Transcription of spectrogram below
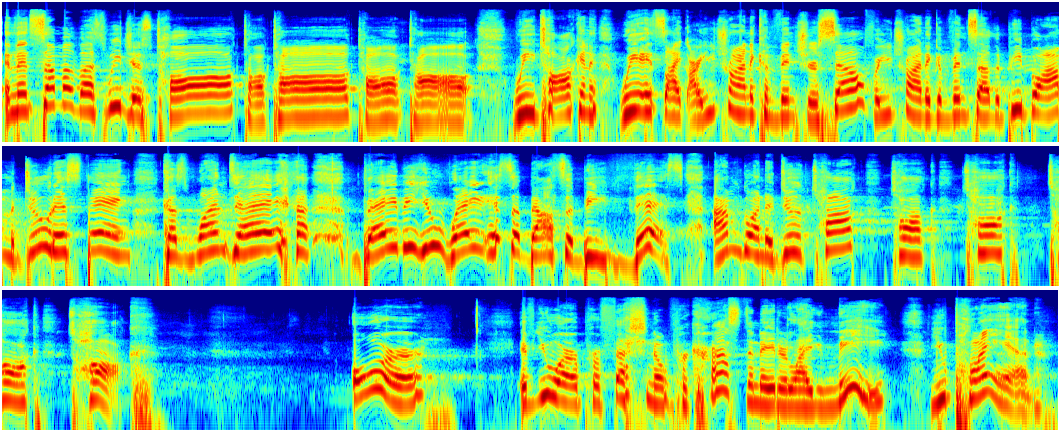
And then some of us, we just talk, talk, talk, talk, talk. We talking, we, it's like, are you trying to convince yourself? Are you trying to convince other people? I'm gonna do this thing because one day, baby, you wait, it's about to be this. I'm going to do talk, talk, talk, talk, talk. Or if you are a professional procrastinator like me, you plan.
